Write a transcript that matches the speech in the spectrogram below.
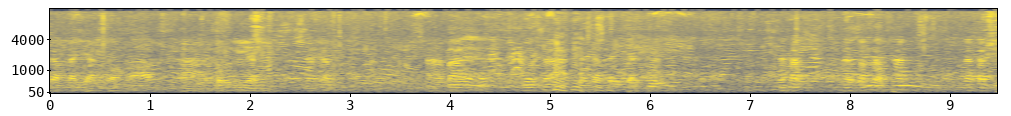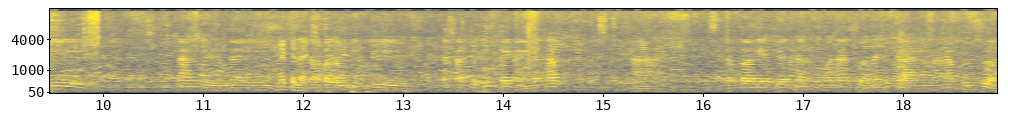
กรรมหลายอย่างของอ่าโรงเรียนนะครับอ่าบ้านโนนสะอาดนะครับได้จัดขึ้นนะครับอ่าสำหรับท่านนะครับที่นั่งอยู่ในไม่เป็นไรครับประลัมพิธีนะครับจะเพิ่งไปไหนนะครับอ่า แล้วก็เรียนเชิญท่านหัวหน้าส่วนราชการนะครับทุกส่วน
